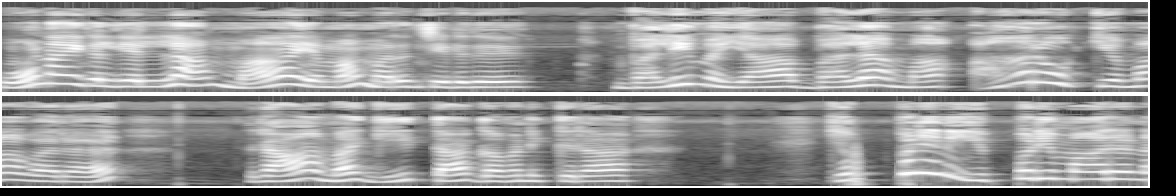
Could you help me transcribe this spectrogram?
ஓநாய்கள் எல்லாம் மாயமாக மறைஞ்சிடுது. வலிமையா பலமா ஆரோக்கியமா வர ராம கீதா கவனிக்கிறா. எப்படி நீ இப்படி மாறன?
